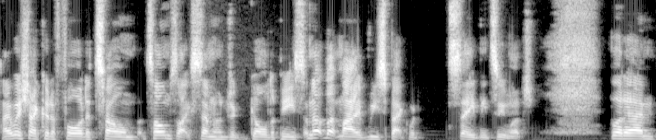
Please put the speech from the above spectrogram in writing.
I wish I could afford a tome. A tome's like 700 gold a piece. And Not that my respec would save me too much. But, um,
